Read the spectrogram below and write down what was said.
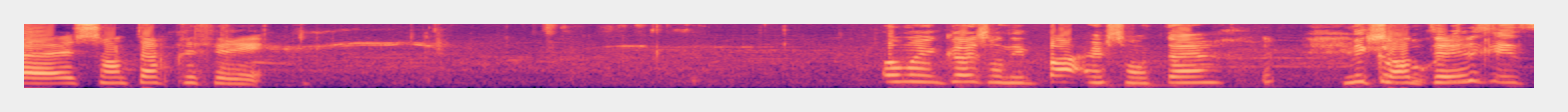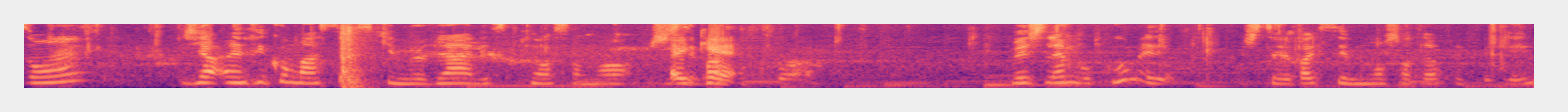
Euh, chanteur préféré. Oh my god, j'en ai pas un chanteur. Mais comme pour une raison, il y a Enrico Macias qui me vient à l'esprit en ce moment. Je sais pas pourquoi. Mais je l'aime beaucoup, mais je dirais pas que c'est mon chanteur préféré.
